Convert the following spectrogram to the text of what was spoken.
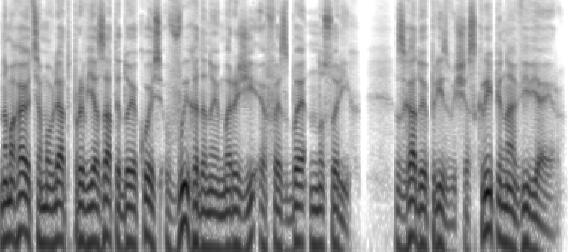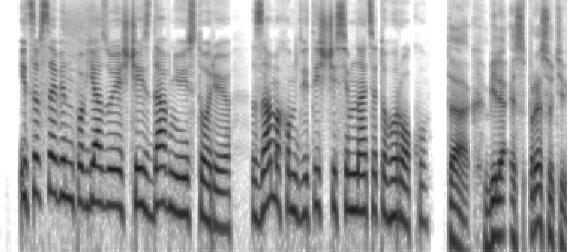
Намагаються, мовлят, прив'язати до якоїсь вигаданої мережі ФСБ носоріг. Згадує прізвища Скрипіна, Вівяєр. І це все він пов'язує ще й з давньою історією – замахом 2017 року. Так, біля Еспресо ТВ.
